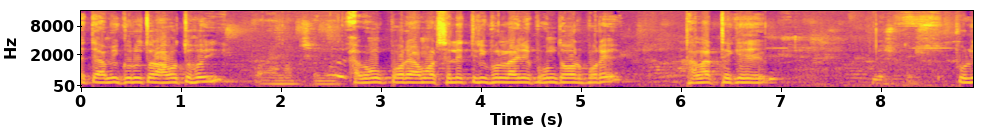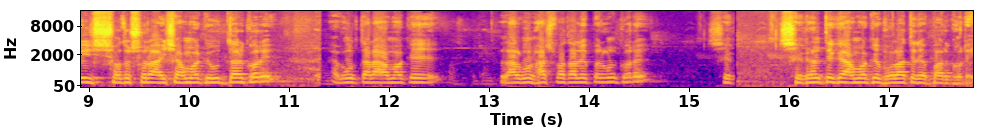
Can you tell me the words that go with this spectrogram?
এতে আমি গুরুতর আহত হই এবং পরে আমার ছেলে ত্রিপল লাইনে ফোন দেওয়ার পরে থানার থেকে পুলিশ সদস্যরা এসে আমাকে উদ্ধার করে এবং তারা আমাকে লালমোহন হাসপাতালে প্রেরণ করে। সে- সেখান থেকে আমাকে ভোলাতে রেফার করে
